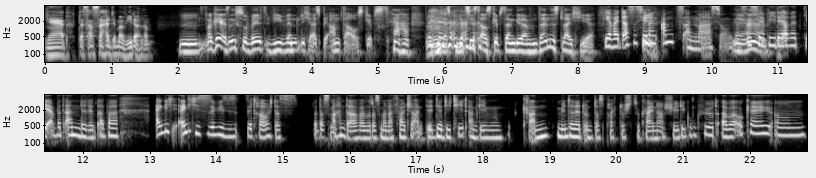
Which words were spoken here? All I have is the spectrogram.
Ja, das hast du halt immer wieder, ne? Hm, okay, ist nicht so wild, wie wenn du dich als Beamter ausgibst. wenn du dich als Polizist ausgibst, dann, dann ist gleich hier. Ja, weil das ist ja dann Amtsanmaßung. Das ja, ist ja wieder ja. Was, ja, was anderes. Aber eigentlich, eigentlich ist es irgendwie sehr traurig, dass man das machen darf. Also, dass man eine falsche Identität angeben kann im Internet und das praktisch zu keiner Schädigung führt. Aber okay, ähm,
